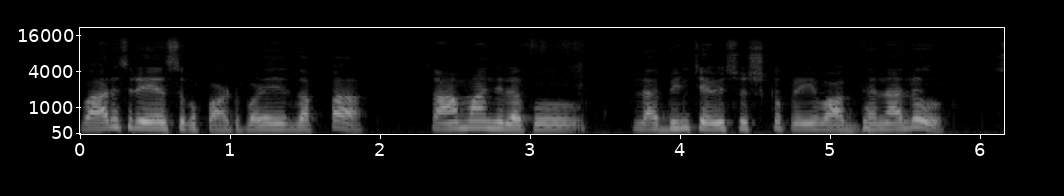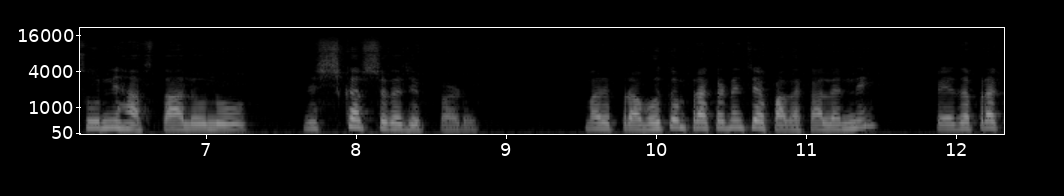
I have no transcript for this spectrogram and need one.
వారి శ్రేయస్సుకు పాటుపడేది తప్ప సామాన్యులకు లభించేవి శుష్కప్రియ వాగ్దానాలు శూన్య హస్తాలును నిష్కర్షగా చెప్పాడు. మరి ప్రభుత్వం ప్రకటించే పథకాలన్నీ పేద ప్రక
